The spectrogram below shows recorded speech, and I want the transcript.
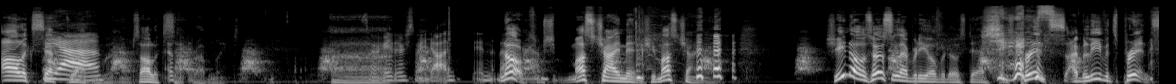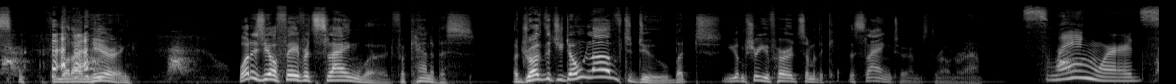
I'll accept Yeah. robin williams. I'll accept robin williams. Sorry. Uh, there's my dog in the background. no she must chime in. She must chime in. She knows her celebrity overdose death. It's prince. i believe it's prince from what i'm hearing. What is your favorite slang word for cannabis? A drug that you don't love to do but you, i'm sure you've heard some of the, the slang terms thrown around. Slang words.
